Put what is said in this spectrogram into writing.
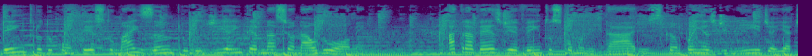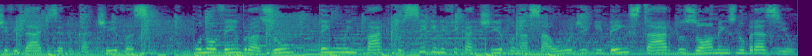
dentro do contexto mais amplo do Dia Internacional do Homem. Através de eventos comunitários, campanhas de mídia e atividades educativas, o Novembro Azul tem um impacto significativo na saúde e bem-estar dos homens no Brasil.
